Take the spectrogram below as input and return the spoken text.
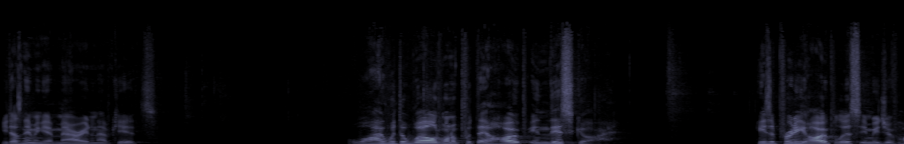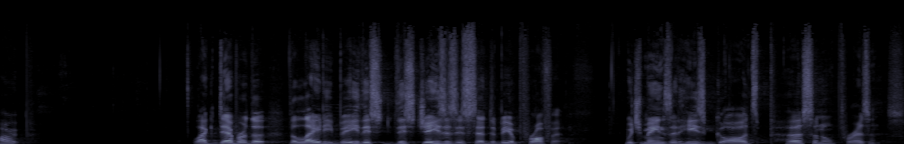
He doesn't even get married and have kids. Why would the world want to put their hope in this guy? He's a pretty hopeless image of hope. Like Deborah, the, the lady bee, this, this Jesus is said to be a prophet, which means that he's God's personal presence.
